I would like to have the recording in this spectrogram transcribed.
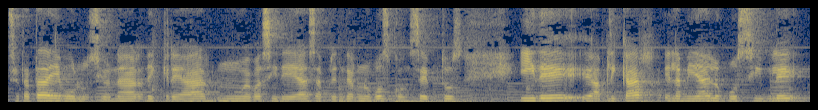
Se trata de evolucionar, de crear nuevas ideas, aprender nuevos conceptos y de aplicar en la medida de lo posible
